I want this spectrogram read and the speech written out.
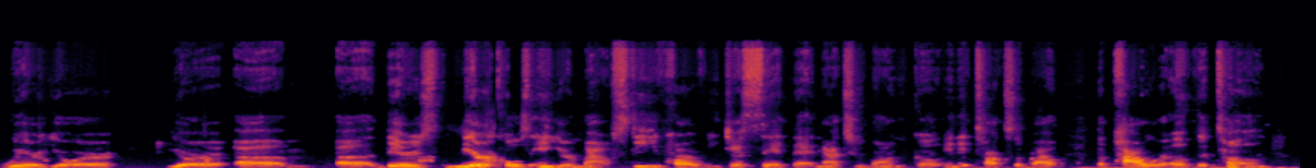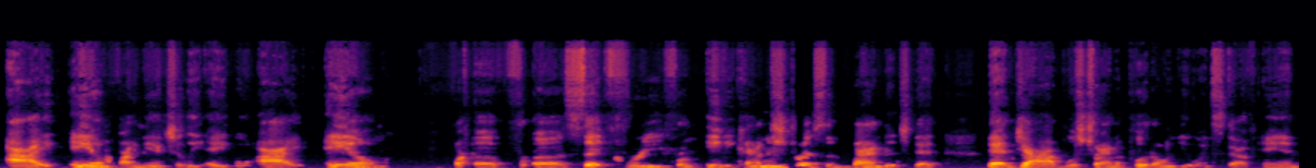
Where your your um uh, there's miracles in your mouth. Steve Harvey just said that not too long ago, and it talks about the power of the tongue. I am financially able. I am uh, uh, set free from any kind of mm-hmm. stress and bondage that that job was trying to put on you and stuff. And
